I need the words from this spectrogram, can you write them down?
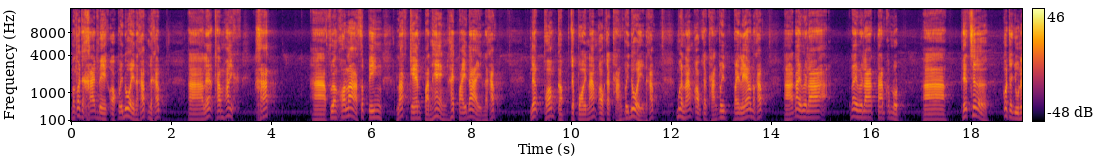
มันก็จะคลายเบรกออกไปด้วยนะครับนะครับอ่าและทำให้คัด เฟืองคอล่าสปริง รัดแกนปั่นแห้งให้ไปได้นะครับ และพร้อมกับจะปล่อยน้ำออกจากถังไปด้วยนะครับ เมื่อน้ำออกจากถังไปไปแล้วนะครับได้เวลาได้เวลาตามกำหนดเพชเชอร์ก็จะอยู่ใน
